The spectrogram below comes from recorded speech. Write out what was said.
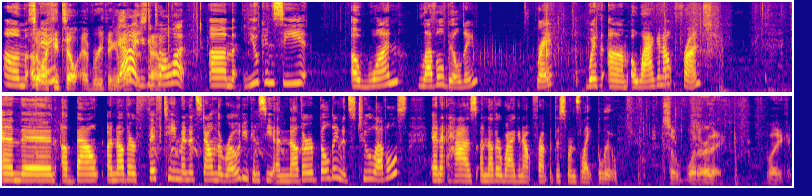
Um, okay. so I can tell everything yeah, about this you can town. tell a lot. Um, you can see a one level building, right? With um, a wagon out front. And then about another 15 minutes down the road, you can see another building. It's two levels and it has another wagon out front, but this one's light blue. So what are they? Like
